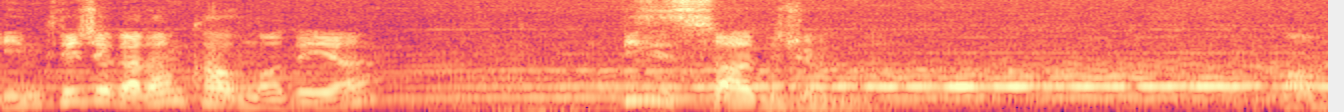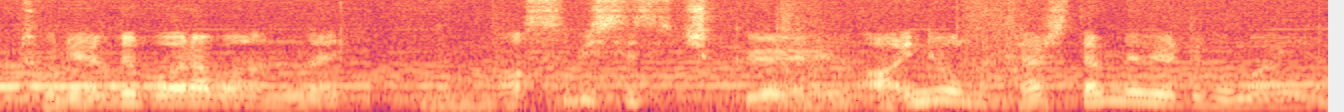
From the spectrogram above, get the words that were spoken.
indirecek adam kalmadı ya. Biziz sadece önde. Abi tünelde bu arabanın ne, nasıl bir sesi çıkıyor ya? Aynı yolu tersten mi verdi bu manyak?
